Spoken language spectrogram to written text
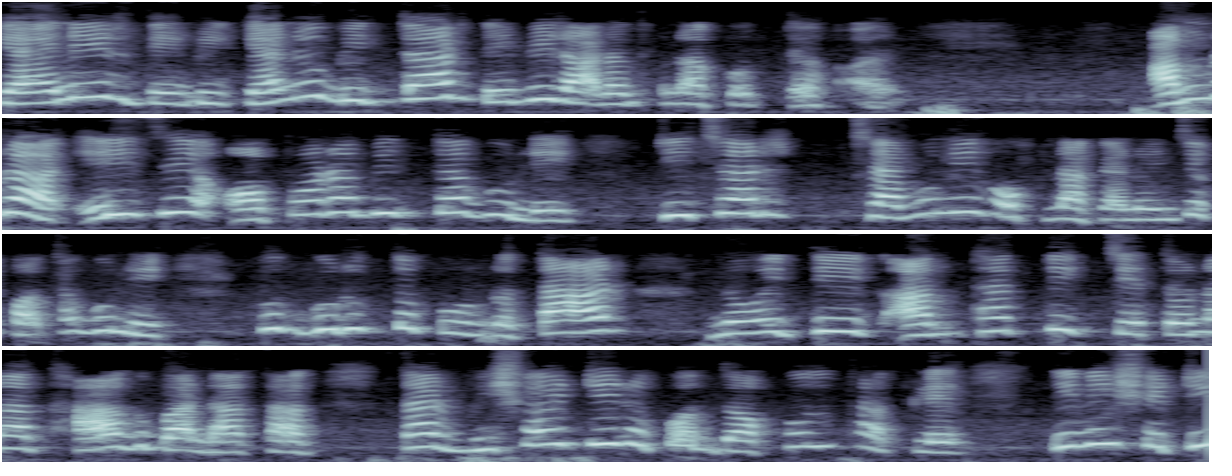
জ্ঞানের দেবী, কেন বিদ্যার দেবীর আরাধনা করতে হয়? আমরা এই যে অপরা বিদ্যাগুলি টিচার যেমনই হোক না কেন, এই যে কথাগুলি খুব গুরুত্বপূর্ণ, তার নৈতিক, আধ্যাত্মিক চেতনা থাক বা না থাক, তার বিষয়টির উপর দখল থাকলে তিনি সেটি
